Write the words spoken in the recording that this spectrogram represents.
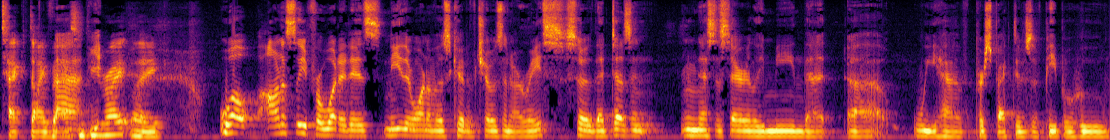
tech diversity, Uh, right? Like, Well, honestly, for what it is, neither one of us could have chosen our race. So that doesn't necessarily mean that uh, we have perspectives of people who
